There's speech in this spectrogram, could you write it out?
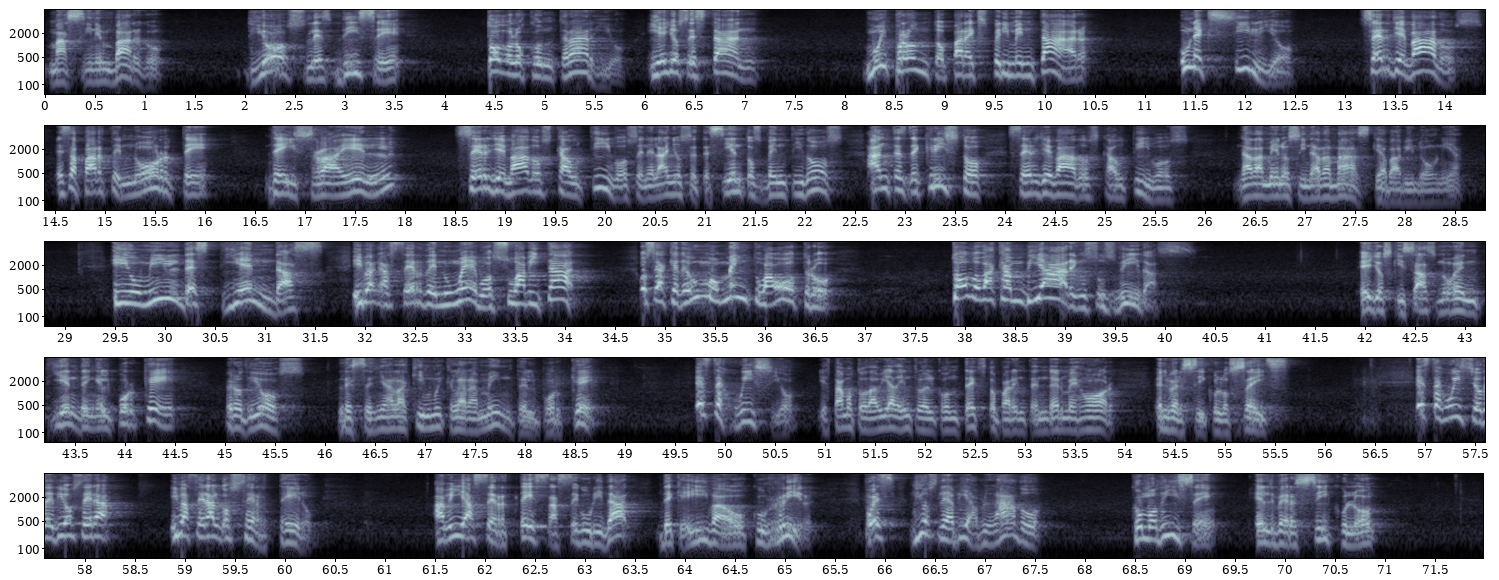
Mas, sin embargo, Dios les dice todo lo contrario y ellos están muy pronto para experimentar un exilio, ser llevados, esa parte norte de Israel, ser llevados cautivos en el año 722 antes de Cristo, ser llevados cautivos nada menos y nada más que a Babilonia. Y humildes tiendas iban a ser de nuevo su hábitat. O sea que de un momento a otro todo va a cambiar en sus vidas. Ellos quizás no entienden el por qué, pero Dios les señala aquí muy claramente el por qué. Este juicio, y estamos todavía dentro del contexto para entender mejor el versículo 6. Este juicio de Dios era iba a ser algo certero. Había certeza, seguridad de que iba a ocurrir. Pues Dios le había hablado, como dice el versículo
